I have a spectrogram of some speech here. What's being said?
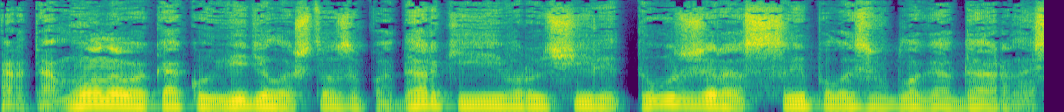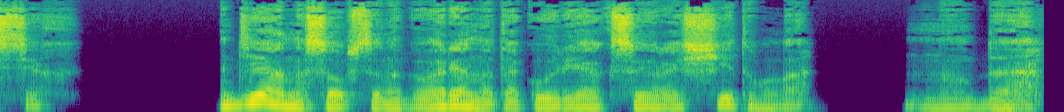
Артамонова, как увидела, что за подарки ей вручили, тут же рассыпалась в благодарностях. Диана, собственно говоря, на такую реакцию рассчитывала. Ну да,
